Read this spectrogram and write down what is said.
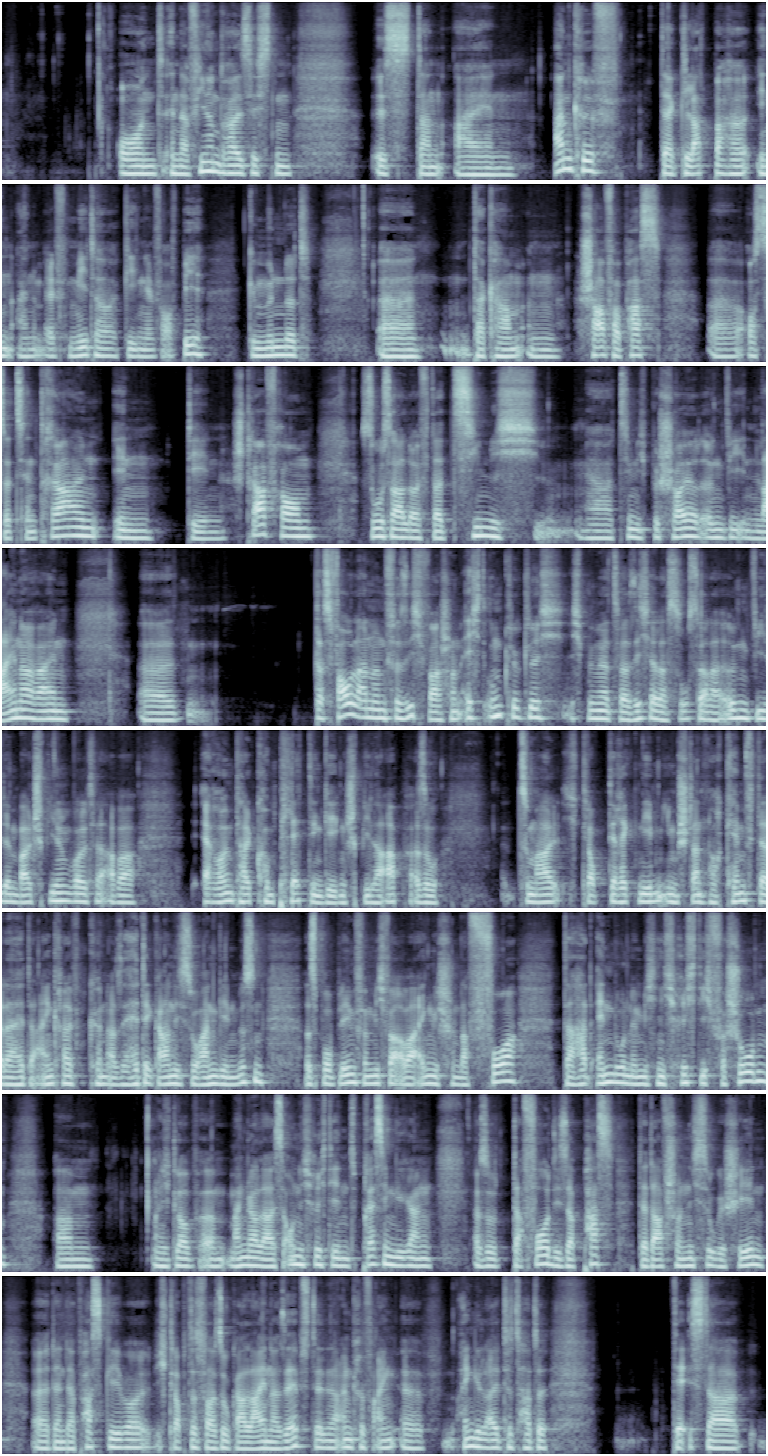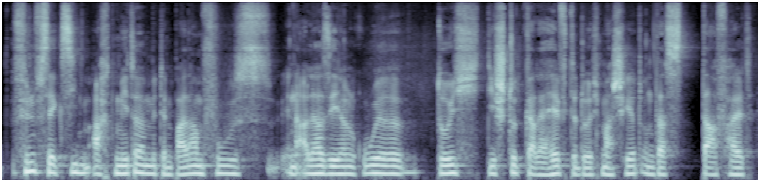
Und in der 34. ist dann ein Angriff der Gladbacher in einem Elfmeter gegen den VfB gemündet. Äh, da kam ein scharfer Pass äh, aus der Zentralen in den Strafraum. Sosa läuft da ziemlich, ja, ziemlich bescheuert irgendwie in Liner rein. Äh, das Foul an und für sich war schon echt unglücklich. Ich bin mir zwar sicher, dass Sosa da irgendwie den Ball spielen wollte, aber er räumt halt komplett den Gegenspieler ab. Also zumal ich glaube, direkt neben ihm stand noch Kempf, der da hätte eingreifen können. Also er hätte gar nicht so rangehen müssen. Das Problem für mich war aber eigentlich schon davor. Da hat Endo nämlich nicht richtig verschoben. Ähm, und ich glaube, ähm, Mangala ist auch nicht richtig ins Pressing gegangen. Also davor dieser Pass, der darf schon nicht so geschehen, äh, denn der Passgeber, ich glaube, das war sogar Leiner selbst, der den Angriff ein, äh, eingeleitet hatte. Der ist da fünf, sechs, sieben, acht Meter mit dem Ball am Fuß in aller Seelenruhe durch die Stuttgarter Hälfte durchmarschiert und das darf halt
